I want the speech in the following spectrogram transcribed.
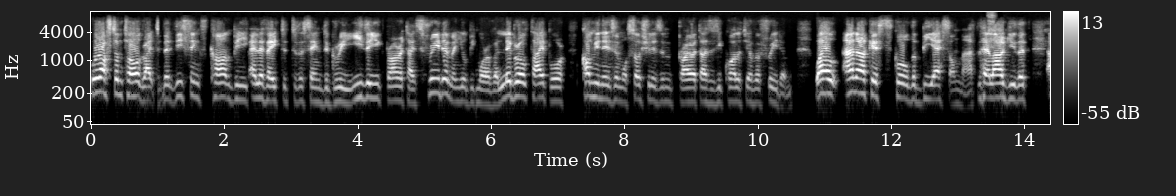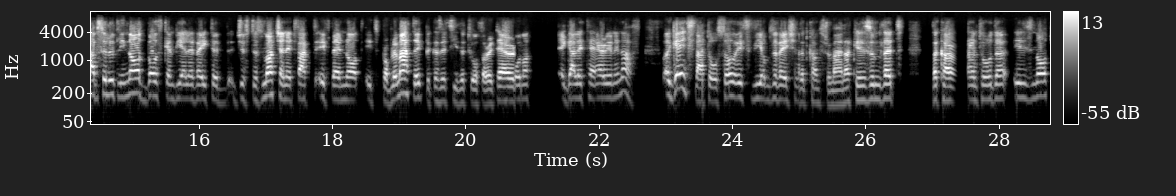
We're often told, right, that these things can't be elevated to the same degree. Either you prioritize freedom and you'll be more of a liberal type, or communism or socialism prioritizes equality over freedom. Well, anarchists call the BS on that. They'll argue that absolutely not, both can be elevated just as much. And in fact, if they're not, it's problematic because it's either too authoritarian or not egalitarian enough against that also is the observation that comes from anarchism that the current order is not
